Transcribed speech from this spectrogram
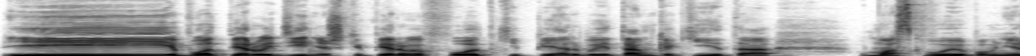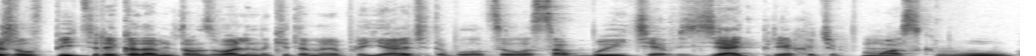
И вот первые денежки, первые фотки, первые там какие-то... В Москву, я помню, я жил в Питере, когда меня там звали на какие-то мероприятия, это было целое событие, взять, приехать в Москву.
